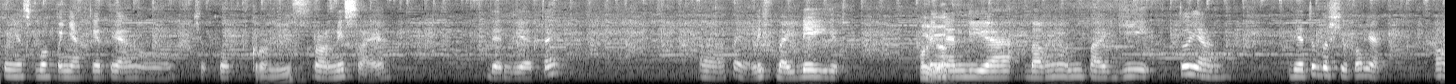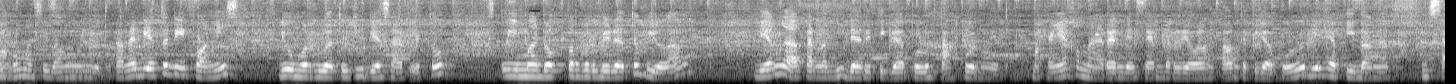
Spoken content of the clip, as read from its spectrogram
punya sebuah penyakit yang cukup kronis kronis lah ya. Dan dia teh eh, apa ya, live by day gitu oh iya dengan dia bangun pagi tuh yang dia tuh bersyukur ya oh aku masih bangun gitu karena dia tuh divonis di umur 27 dia saat itu lima dokter berbeda tuh bilang dia nggak akan lebih dari 30 tahun gitu. Makanya kemarin Desember dia ulang tahun ke 30 dia happy banget. Bisa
